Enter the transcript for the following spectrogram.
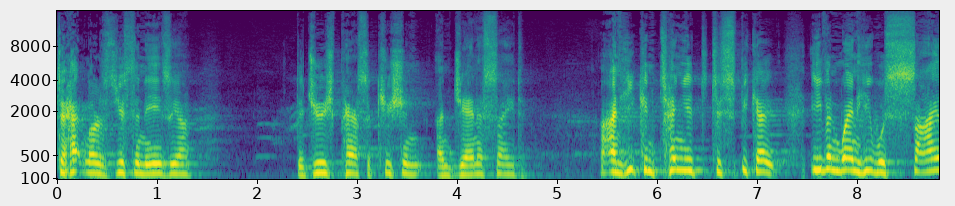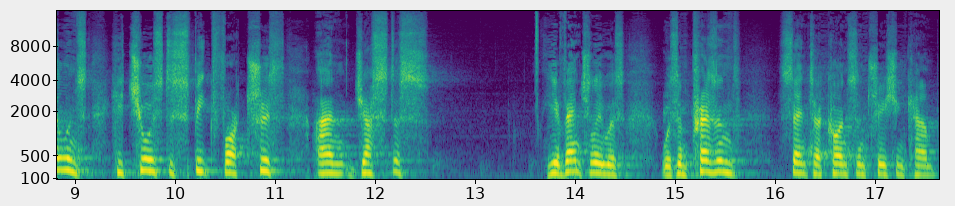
to Hitler's euthanasia, the Jewish persecution and genocide. And he continued to speak out. Even when he was silenced, he chose to speak for truth and justice. He eventually was, was imprisoned, sent to a concentration camp,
